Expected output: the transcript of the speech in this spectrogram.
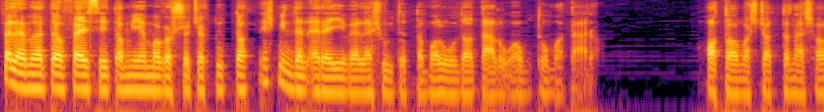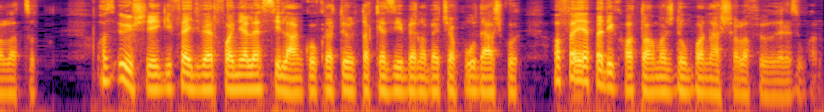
Felemelte a fejszét, amilyen magasra csak tudta, és minden erejével lesújtott a bal oldalt álló automatára. Hatalmas csattanás hallatszott. Az ősrégi fegyverfanyele szilánkokra tört a kezében a becsapódáskor, a feje pedig hatalmas dobbanással a földre zuhant.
